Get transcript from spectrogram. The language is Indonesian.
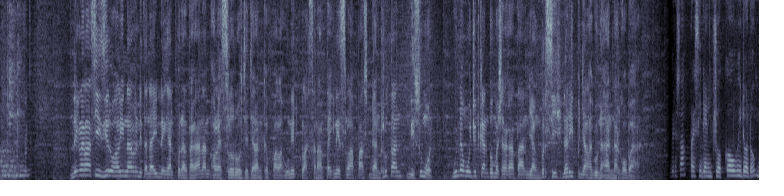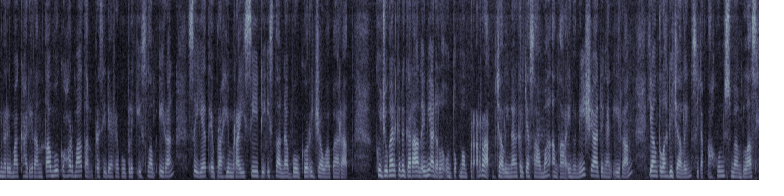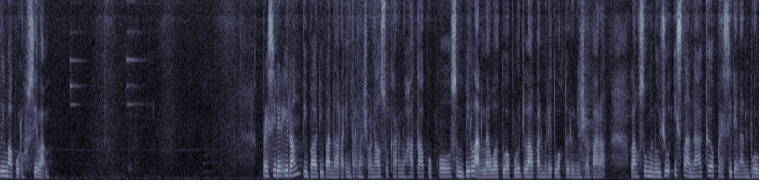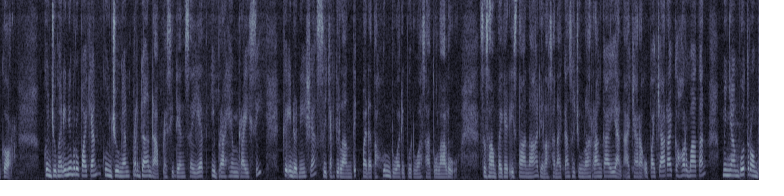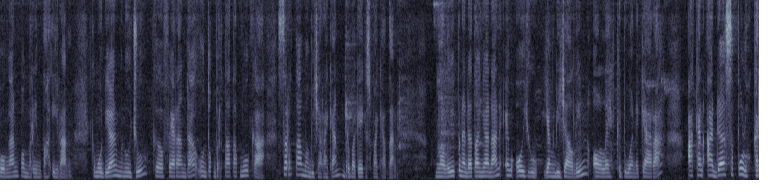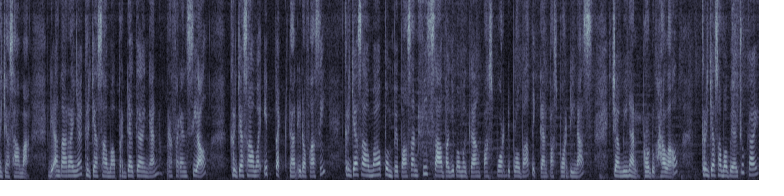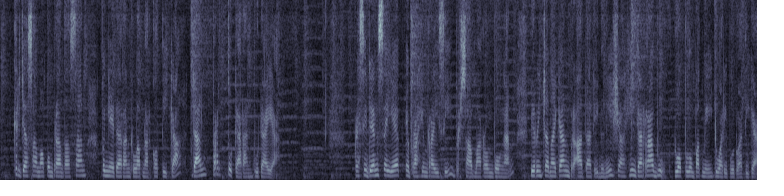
Deklarasi Zero Halinar ditandai dengan penandatanganan oleh seluruh jajaran kepala unit pelaksana teknis lapas dan rutan di Sumut guna mewujudkan pemasyarakatan yang bersih dari penyalahgunaan narkoba. Pemirsa, Presiden Joko Widodo menerima kehadiran tamu kehormatan Presiden Republik Islam Iran, Syed Ibrahim Raisi di Istana Bogor, Jawa Barat. Kunjungan kenegaraan ini adalah untuk mempererat jalinan kerjasama antara Indonesia dengan Iran yang telah dijalin sejak tahun 1950 silam. Presiden Iran tiba di Bandara Internasional Soekarno-Hatta pukul 9 lewat 28 menit waktu Indonesia Barat, langsung menuju Istana Kepresidenan Bogor. Kunjungan ini merupakan kunjungan perdana Presiden Syed Ibrahim Raisi ke Indonesia sejak dilantik pada tahun 2021 lalu. Sesampainya di istana dilaksanakan sejumlah rangkaian acara upacara kehormatan menyambut rombongan pemerintah Iran. Kemudian menuju ke veranda untuk bertatap muka serta membicarakan berbagai kesepakatan melalui penandatanganan MOU yang dijalin oleh kedua negara akan ada 10 kerjasama. Di antaranya kerjasama perdagangan preferensial, kerjasama iptek dan inovasi, kerjasama pembebasan visa bagi pemegang paspor diplomatik dan paspor dinas, jaminan produk halal, kerjasama bea cukai, kerjasama pemberantasan pengedaran gelap narkotika, dan pertukaran budaya. Presiden Syed Ibrahim Raisi bersama rombongan direncanakan berada di Indonesia hingga Rabu 24 Mei 2023.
